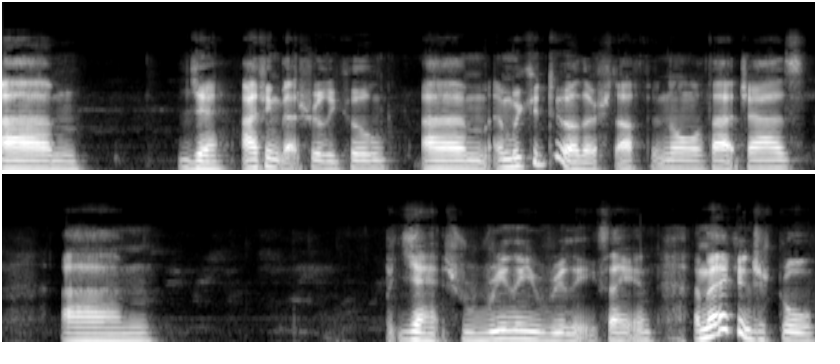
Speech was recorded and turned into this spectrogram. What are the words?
Um, yeah, I think that's really cool. Um, and we could do other stuff and all of that jazz. Um, but yeah, it's really, really exciting. And then I can just go,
